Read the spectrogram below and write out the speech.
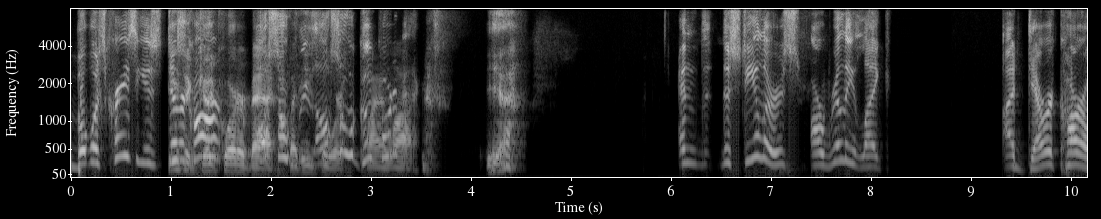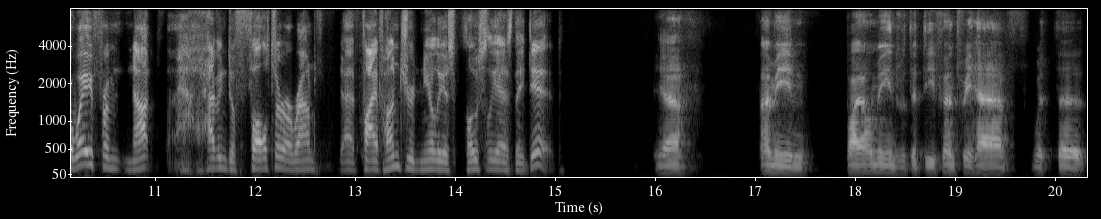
But what's crazy is Derek he's a Carr good quarterback, also, but he's also a good quarterback. A yeah. And the Steelers are really like a Derek Carr away from not having to falter around uh, 500 nearly as closely as they did. Yeah. I mean, by all means, with the defense we have, with the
